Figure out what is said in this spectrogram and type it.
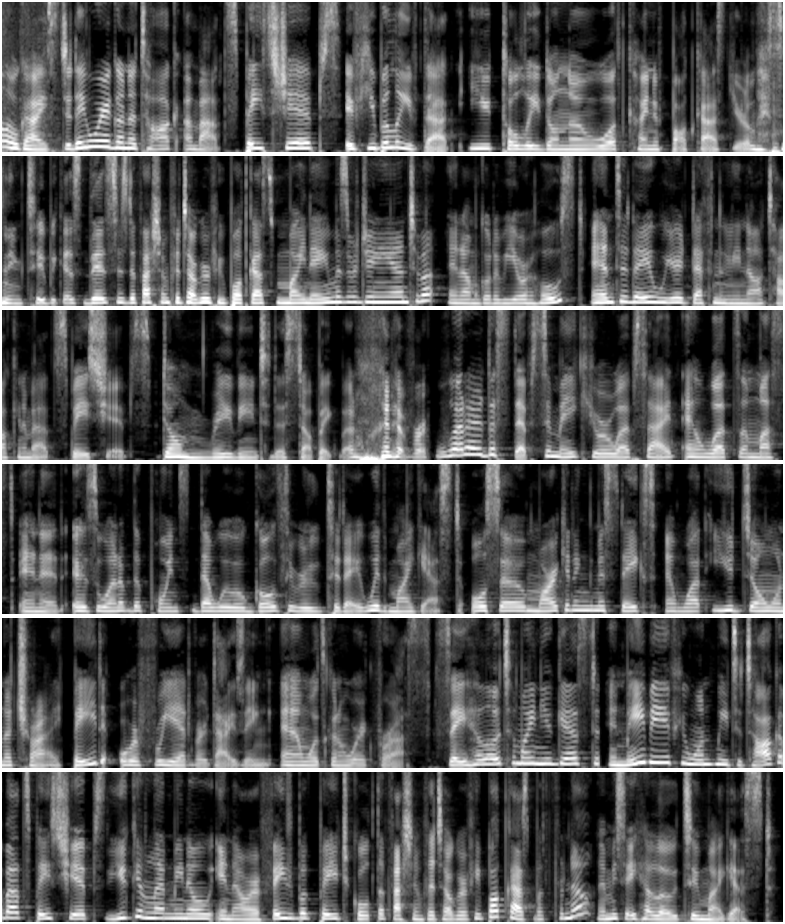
Hello, guys. Today we're to talk about spaceships. If you believe that, you totally don't know what kind of podcast you're listening to because this is the Fashion Photography Podcast. My name is Verginiya Yancheva and I'm to be your host. And today we're definitely not talking about spaceships. Don't really into this topic, but whatever. What are the steps to make your website and what's a must in it is one of the points that we will go through today with my guest. Also, marketing mistakes and what you don't want to try, paid or free advertising, and what's going to work for us. Say hello to my new guest, and maybe if you want me to talk about spaceships, you can let me know in our Facebook page called the Fashion Photography Podcast. But for now, let me say hello to my guest.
